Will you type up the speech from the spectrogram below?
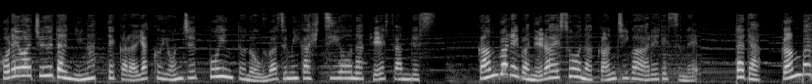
これは10段になってから約40ポイントの上積みが必要な計算です。頑張れば狙えそうな感じがあれですね。ただ、頑張っ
